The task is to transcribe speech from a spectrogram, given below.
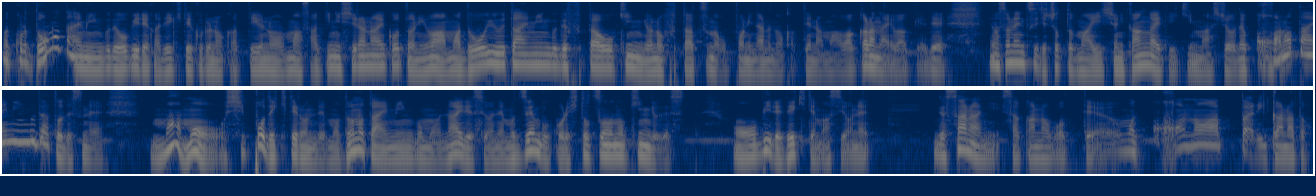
まあ、これどのタイミングで尾びれができてくるのかっていうのをまあ先に知らないことには、まあ、どういうタイミングで蓋を金魚の2つの尾っぽになるのかっていうのはまあ分からないわけででもそれについてちょっとまあ一緒に考えていきましょう。でこのタイミングだとですねまあもう尻尾できてるんでもうどのタイミングもないですよね。もう全部これ一つの金魚です。もう尾びれできてますよね。でさらに遡って、まあ、この辺りかなと。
